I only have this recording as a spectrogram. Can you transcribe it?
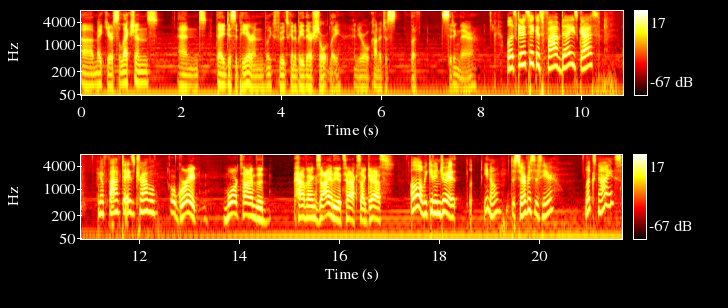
uh, make your selections and they disappear and like food's going to be there shortly and you're all kind of just left sitting there. Well, it's gonna take us five days, guys. We got five days of travel. oh, great. More time to have anxiety attacks, I guess. Oh, we could enjoy it. You know, the services here. Looks nice.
